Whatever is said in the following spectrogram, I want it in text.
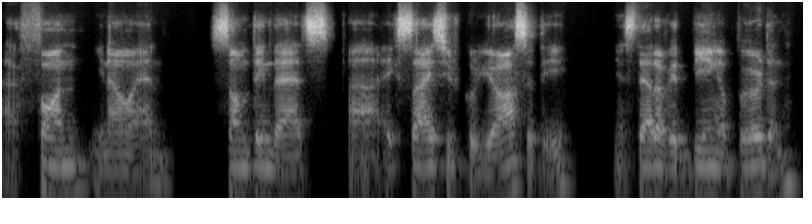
uh, fun you know and something that's uh, excites your curiosity instead of it being a burden.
